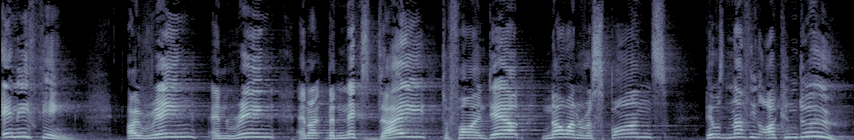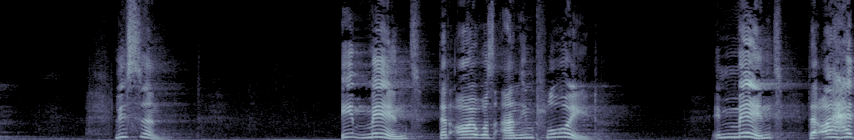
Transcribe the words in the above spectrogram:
anything. I ring and ring, and I, the next day to find out, no one responds. There was nothing I can do. Listen, it meant that I was unemployed. It meant that I had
